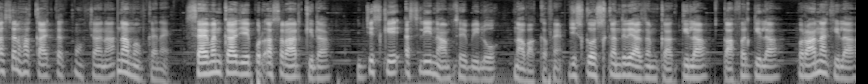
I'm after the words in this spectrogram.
اصل حقائق تک پہنچانا ناممکن ہے۔ سیون کا یہ پر اسرار قلعہ، جس کے اصلی نام سے بھی لوگ ناواقف ہیں، جس کو سکندر اعظم کا قلعہ، کافر قلعہ، پرانا قلعہ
